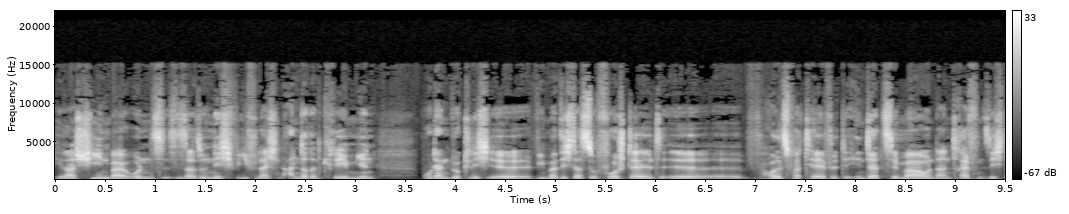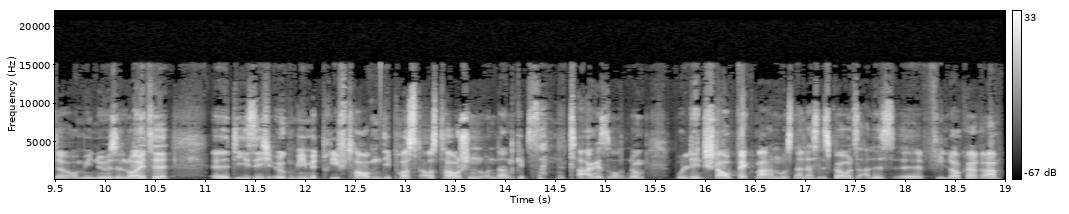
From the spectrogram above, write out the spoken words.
Hierarchien bei uns. Es ist also nicht wie vielleicht in anderen Gremien, wo dann wirklich, äh, wie man sich das so vorstellt, äh, holzvertäfelte Hinterzimmer und dann treffen sich da ominöse Leute, äh, die sich irgendwie mit Brieftauben die Post austauschen und dann gibt's dann eine Tagesordnung, wo den Staub wegmachen musst. Na, das ist bei uns alles äh, viel lockerer.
